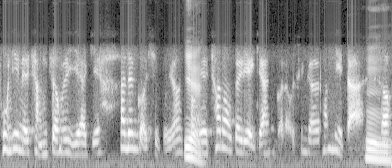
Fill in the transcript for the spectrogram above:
본인의 장점을 이야기하는 것이고요. 예. 저의 철학을 얘기하는 거라고 생각을 합니다. 음. 그래서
